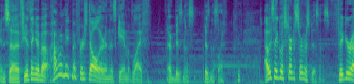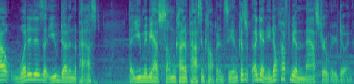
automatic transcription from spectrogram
And so if you're thinking about how do I make my first dollar in this game of life or business, business life, I would say go start a service business. Figure out what it is that you've done in the past that you maybe have some kind of passing competency in. Because again, you don't have to be a master at what you're doing.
